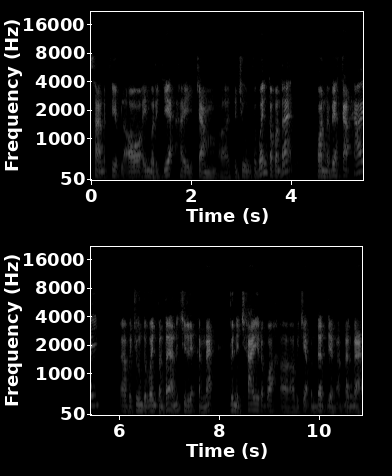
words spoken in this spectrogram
ស្ថានភាពល្អអីមួយរយៈហើយចាំបញ្ជូនទៅវិញក៏ប៉ុន្តែគ្រាន់តែវះកាត់ហើយបញ្ជូនទៅវិញប៉ុន្តែអានេះជាលក្ខណៈវិនិច្ឆ័យរបស់វិជ្ជបណ្ឌិតយើងអត់ដឹងដែរ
